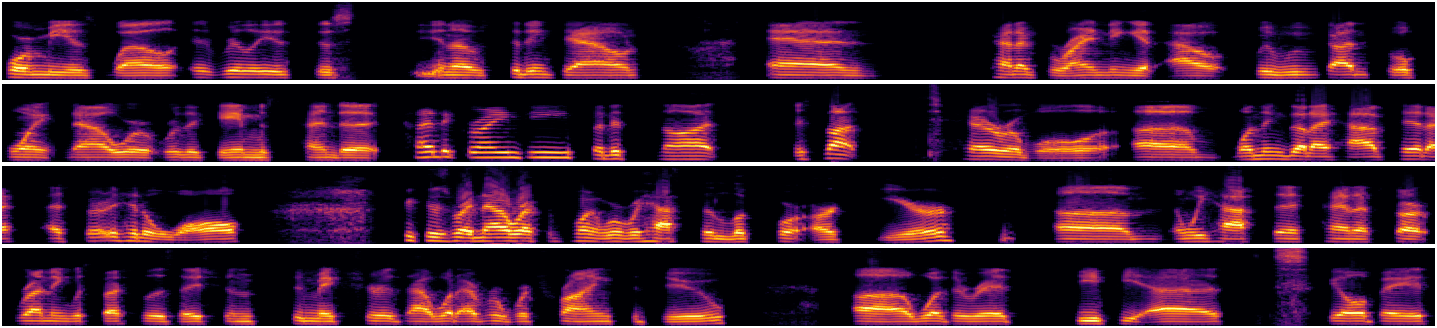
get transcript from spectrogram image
for me as well. It really is just you know sitting down and kind of grinding it out. We, we've gotten to a point now where, where the game is kind of kind of grindy, but it's not it's not terrible. Um, one thing that I have hit, I, I sort of hit a wall because right now we're at the point where we have to look for our gear. Um, and we have to kind of start running with specializations to make sure that whatever we're trying to do, uh, whether it's DPS, skill based,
